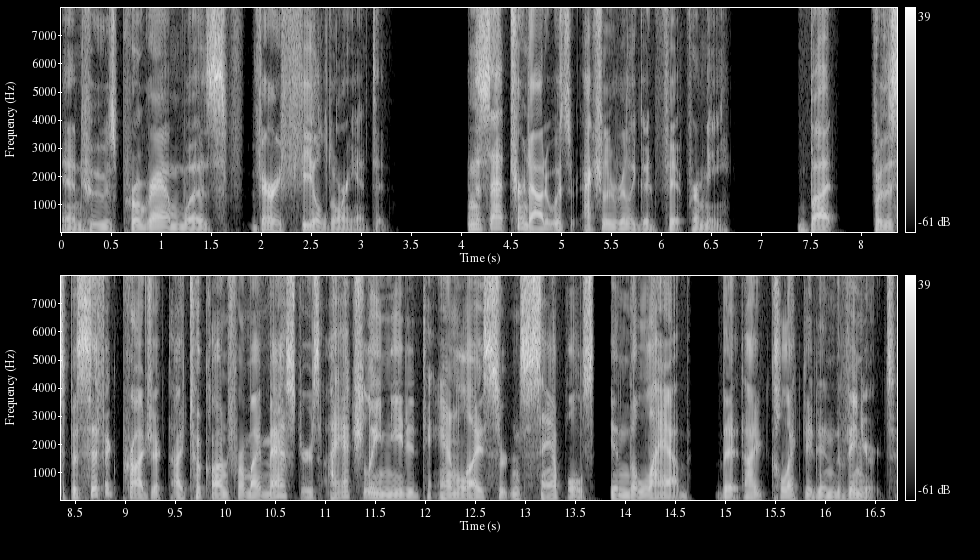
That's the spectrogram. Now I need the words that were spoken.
and whose program was very field oriented. And as that turned out, it was actually a really good fit for me. But for the specific project I took on for my master's, I actually needed to analyze certain samples in the lab that I collected in the vineyards.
